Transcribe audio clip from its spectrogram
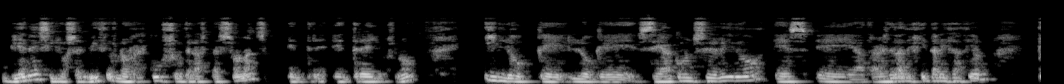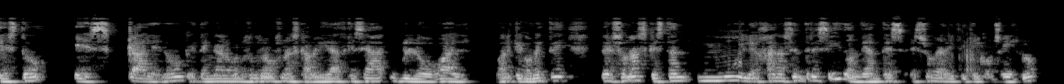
bienes y los servicios, los recursos de las personas entre, ellos, ¿no? Y lo que, lo que se ha conseguido es, eh, a través de la digitalización, que esto escale, ¿no? Que tenga nosotros llamamos una escalabilidad, que sea global, que conecte personas que están muy lejanas entre sí, donde antes eso era difícil conseguirlo.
